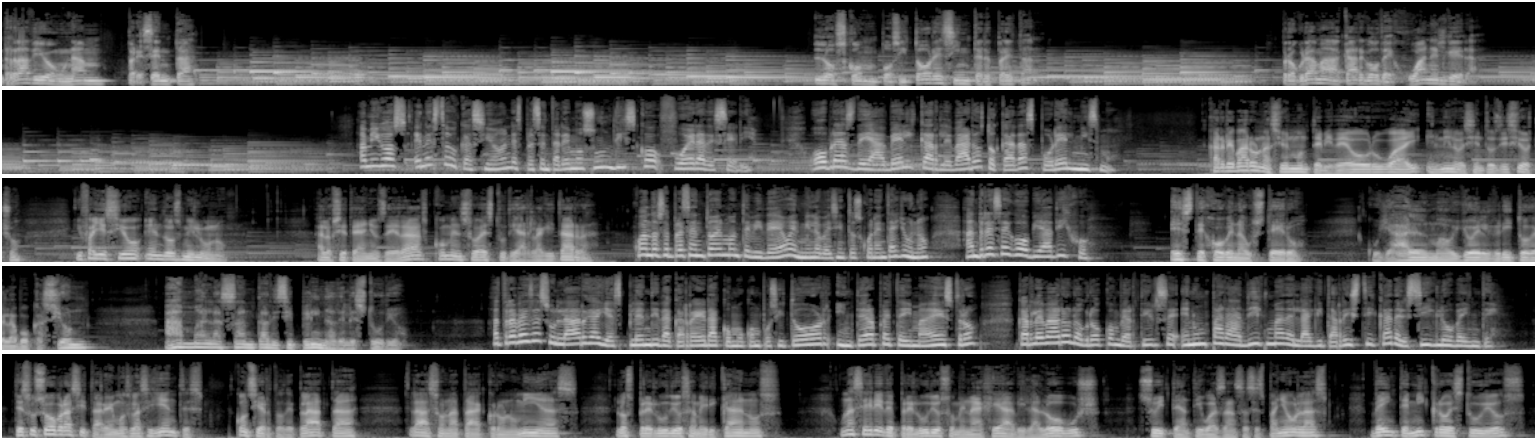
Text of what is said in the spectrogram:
Radio UNAM presenta Los compositores interpretan. Programa a cargo de Juan Elguera. Amigos, en esta ocasión les presentaremos un disco fuera de serie. Obras de Abel Carlevaro tocadas por él mismo. Carlevaro nació en Montevideo, Uruguay, en 1918 y falleció en 2001. A los siete años de edad comenzó a estudiar la guitarra. Cuando se presentó en Montevideo en 1941, Andrés Segovia dijo, Este joven austero, cuya alma oyó el grito de la vocación, ama la santa disciplina del estudio. A través de su larga y espléndida carrera como compositor, intérprete y maestro, Carlevaro logró convertirse en un paradigma de la guitarrística del siglo XX. De sus obras citaremos las siguientes: Concierto de Plata, la Sonata Cronomías, los Preludios Americanos, una serie de preludios homenaje a Villa-Lobos, suite de antiguas danzas españolas, 20 microestudios,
